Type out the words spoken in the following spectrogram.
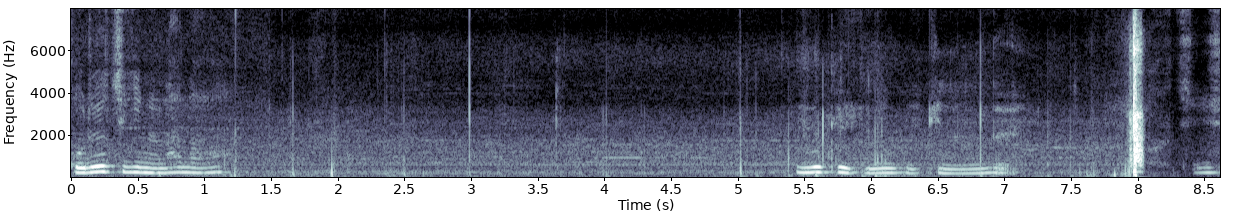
버려지기는 하나. 이렇게 보내고 있긴 했는데. 진심.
